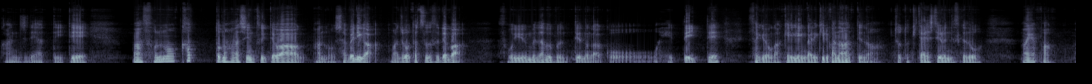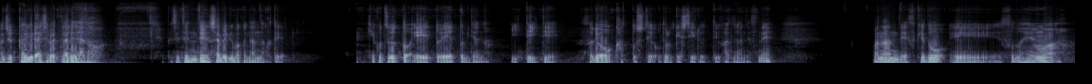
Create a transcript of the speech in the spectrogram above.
感じでやっていて、まあそのカットの話については、あの、喋りが上達すれば、そういう無駄部分っていうのがこう減っていって、作業が軽減ができるかなっていうのはちょっと期待してるんですけど、まあやっぱ、まあ、10回ぐらい喋っただけだと、別に全然喋り上手くなんなくて、結構ずっとえーっとえーっとみたいな言っていて、それをカットしてお届けしているっていう感じなんですね。まあなんですけど、えー、その辺は、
